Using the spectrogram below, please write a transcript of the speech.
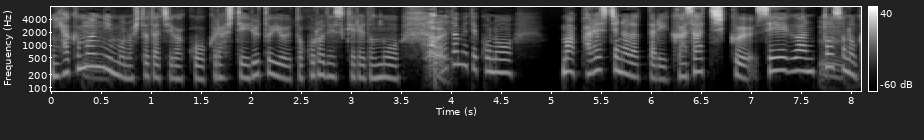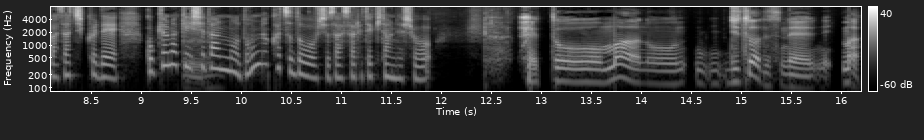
200万人もの人たちがこう暮らしているというところですけれども、はい、改めてこの、まあ、パレスチナだったりガザ地区、西岸とそのガザ地区で、国境なき医師団のどんな活動を取材されてきたんでしょう、えっと、まあ、あの、実はですね、まあ、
